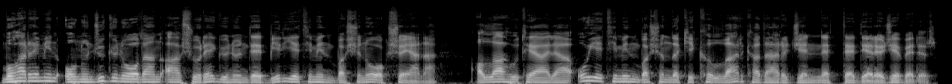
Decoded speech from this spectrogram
Muharrem'in 10. günü olan aşure gününde bir yetimin başını okşayana, Allahu Teala o yetimin başındaki kıllar kadar cennette derece verir.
